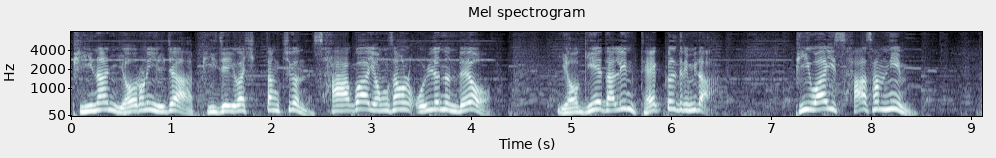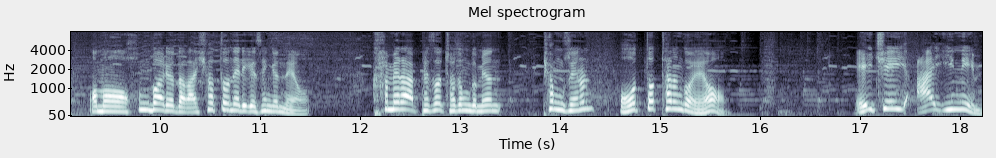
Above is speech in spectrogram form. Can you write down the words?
비난 여론이 일자 BJ와 식당 측은 사과 영상을 올렸는데요. 여기에 달린 댓글들입니다. BY43님, 어머, 홍보하려다가 셔터 내리게 생겼네요. 카메라 앞에서 저 정도면 평소에는 어떻다는 거예요? HAIE님,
